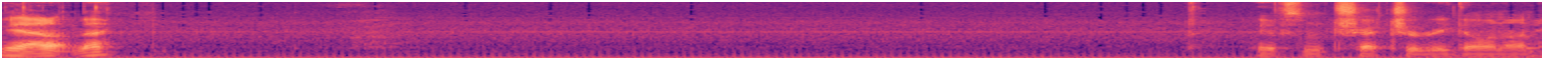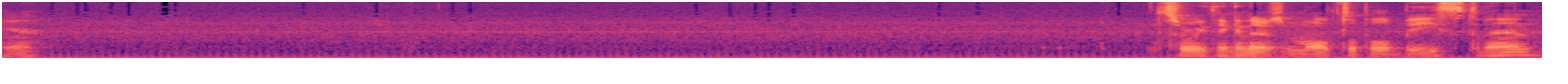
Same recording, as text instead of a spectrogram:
Yeah, that. We have some treachery going on here. So are we thinking there's multiple beasts then?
